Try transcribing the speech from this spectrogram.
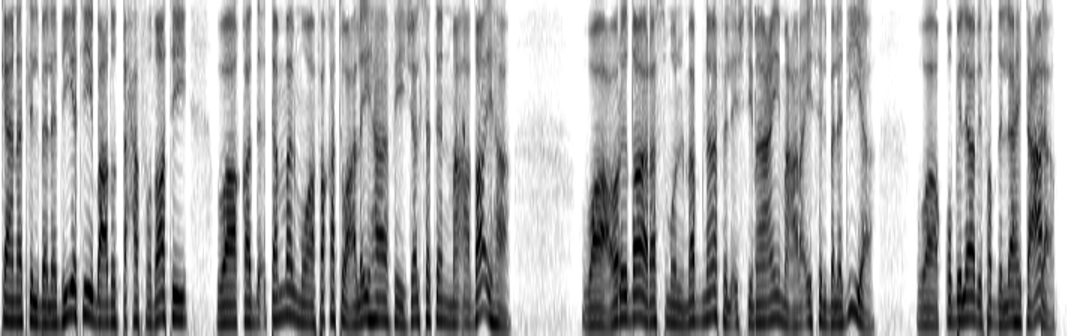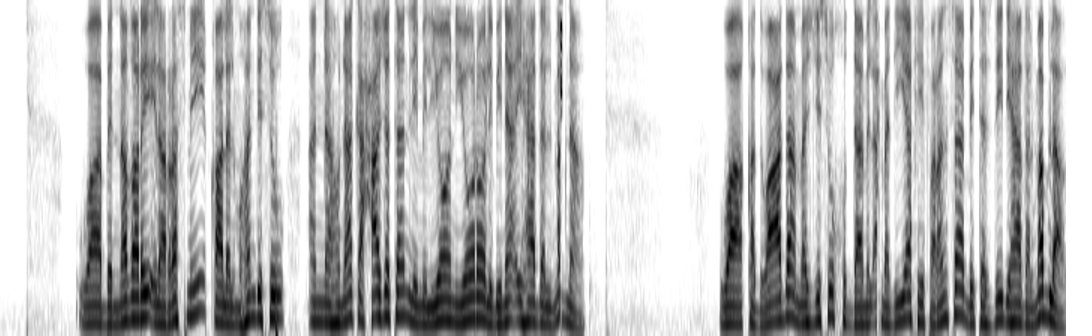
كانت للبلدية بعض التحفظات وقد تم الموافقة عليها في جلسة مع أعضائها. وعرض رسم المبنى في الاجتماع مع رئيس البلدية وقبل بفضل الله تعالى. وبالنظر إلى الرسم قال المهندس أن هناك حاجة لمليون يورو لبناء هذا المبنى. وقد وعد مجلس خدام الأحمدية في فرنسا بتسديد هذا المبلغ.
